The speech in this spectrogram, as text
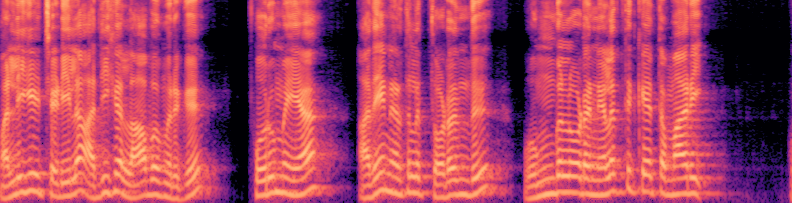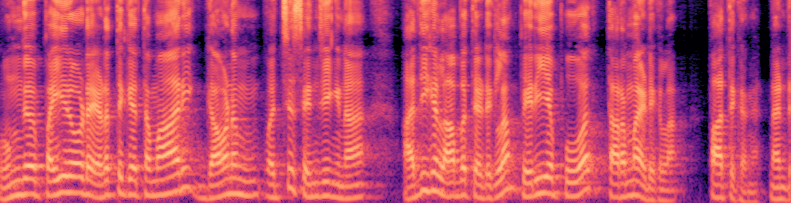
மல்லிகை செடியில் அதிக லாபம் இருக்குது பொறுமையாக அதே நேரத்தில் தொடர்ந்து உங்களோட நிலத்துக்கேற்ற மாதிரி உங்கள் பயிரோட இடத்துக்கு ஏற்ற மாதிரி கவனம் வச்சு செஞ்சிங்கன்னா அதிக லாபத்தை எடுக்கலாம். பெரிய பூவை தரமாக எடுக்கலாம். பார்த்துக்கங்க நன்றி.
